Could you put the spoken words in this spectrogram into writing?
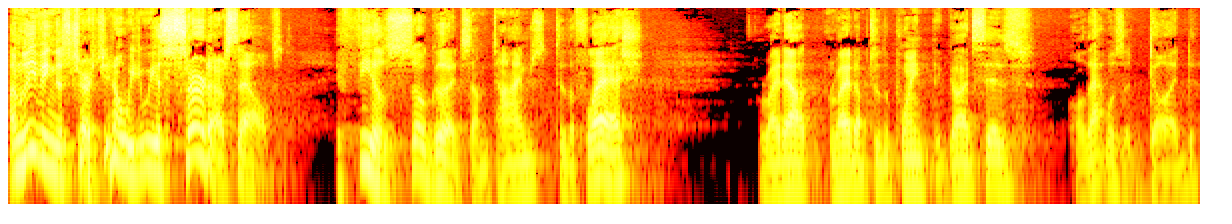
I'm leaving this church. You know, we, we assert ourselves. It feels so good sometimes to the flesh, right out, right up to the point that God says, Oh, that was a dud.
